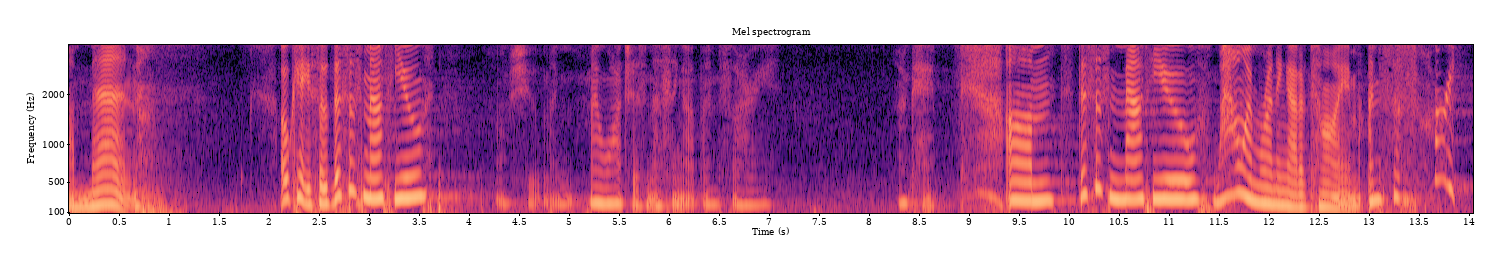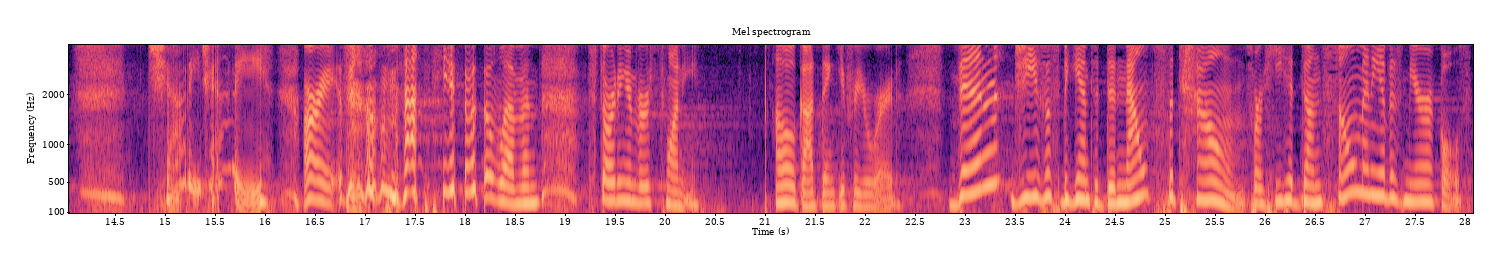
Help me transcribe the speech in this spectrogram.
Amen. Okay, so this is Matthew. Oh, shoot, my, my watch is messing up. I'm sorry. Okay. Um, this is Matthew. Wow, I'm running out of time. I'm so sorry. Chatty, chatty. All right, so Matthew 11, starting in verse 20. Oh, God, thank you for your word. Then Jesus began to denounce the towns where he had done so many of his miracles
